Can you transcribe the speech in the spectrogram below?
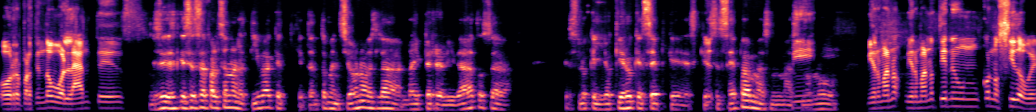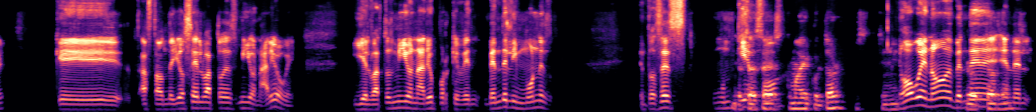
o repartiendo volantes. Es, que es esa falsa narrativa que, que tanto menciono, es la, la, hiperrealidad, o sea, es lo que yo quiero que, se, que, que se sepa, más, más no lo mi hermano, mi hermano tiene un conocido, güey, que hasta donde yo sé, el vato es millonario, güey. Y el vato es millonario porque vende limones, güey. Entonces, un tiempo. es como agricultor? Pues, no, güey, no, vende en el,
